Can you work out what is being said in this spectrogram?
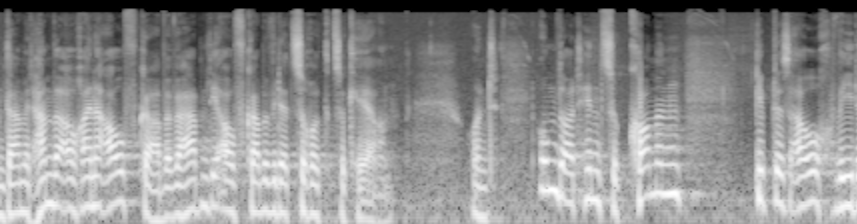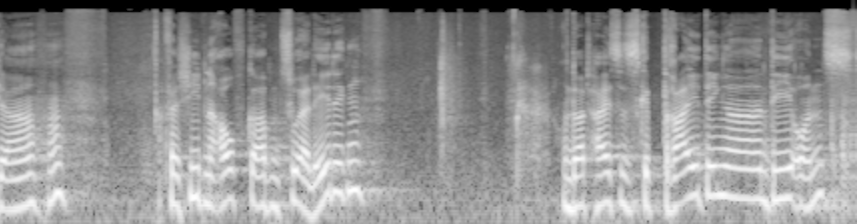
Und damit haben wir auch eine Aufgabe. Wir haben die Aufgabe, wieder zurückzukehren. Und um dorthin zu kommen, gibt es auch wieder hm, verschiedene Aufgaben zu erledigen. Und dort heißt es, es gibt drei Dinge, die uns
